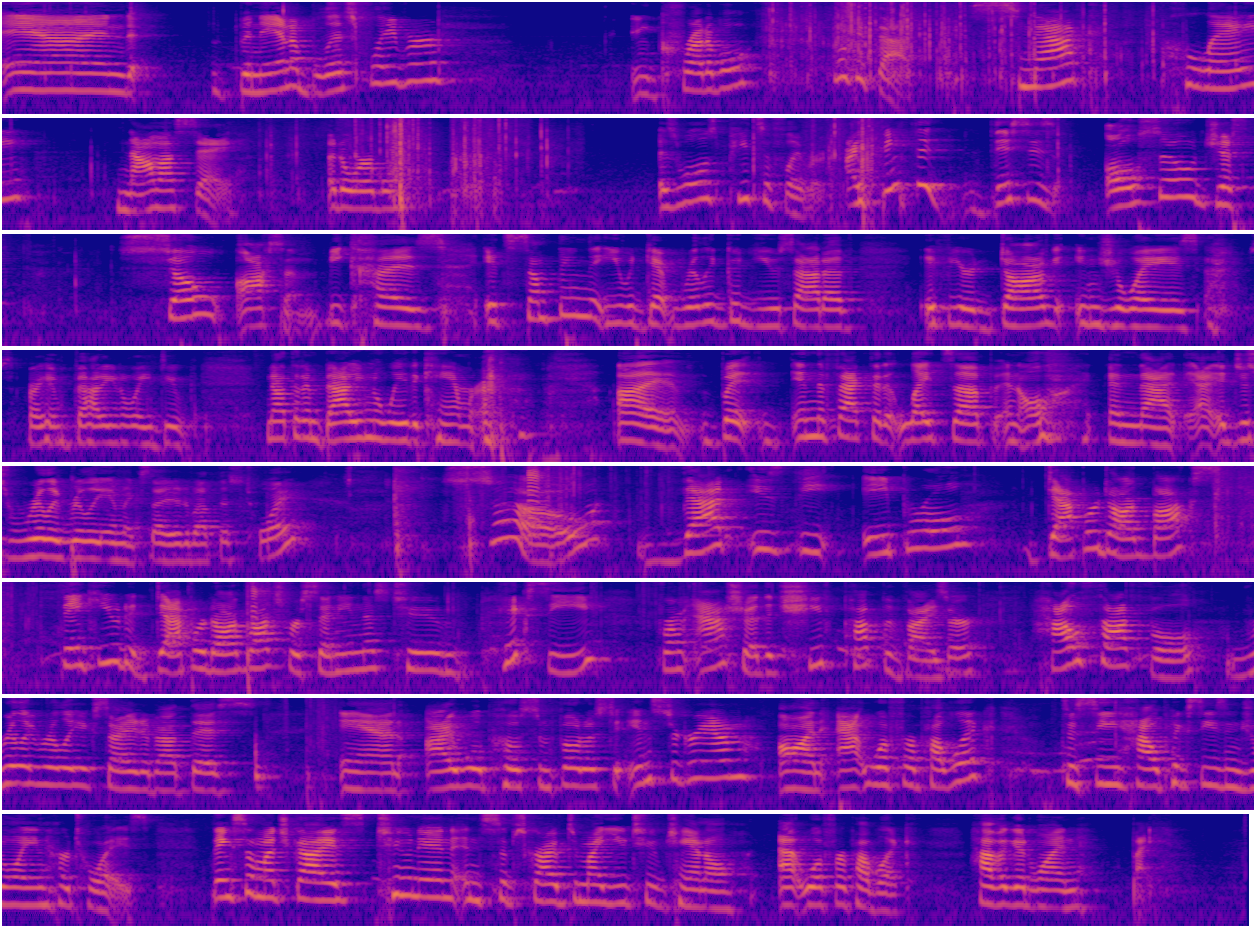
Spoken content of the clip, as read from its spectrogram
And Banana Bliss flavor, incredible. Look at that. Snack, play, namaste adorable. As well as pizza flavor. I think that this is also just so awesome because it's something that you would get really good use out of if your dog enjoys, sorry, I'm batting away Duke. Not that I'm batting away the camera, uh, but in the fact that it lights up and all, and that I just really, really am excited about this toy. So that is the April Dapper Dog Box. Thank you to Dapper Dog Box for sending this to Pixie from Asha, the Chief Pup Advisor. How thoughtful. Really, really excited about this. And I will post some photos to Instagram on at Woof Republic to see how Pixie's enjoying her toys. Thanks so much, guys. Tune in and subscribe to my YouTube channel at Woof Republic. Have a good one.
